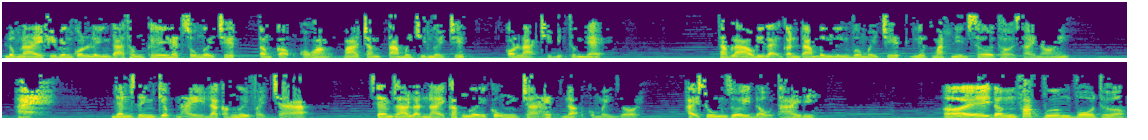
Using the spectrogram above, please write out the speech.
Lúc này phía bên quân lính đã thống kê hết số người chết, tổng cộng có khoảng 389 người chết, còn lại chỉ bị thương nhẹ. Tháp lão đi lại gần đám binh lính vừa mới chết, liếc mắt nhìn sơ thở dài nói: "Ai, nhân sinh kiếp này là các ngươi phải trả. Xem ra lần này các ngươi cũng trả hết nợ của mình rồi. Hãy xuống dưới đầu thai đi." Hỡi đấng pháp vương vô thượng,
